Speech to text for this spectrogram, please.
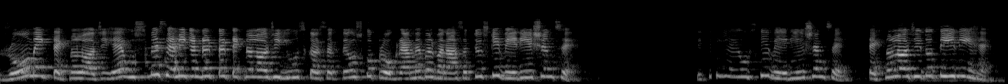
रोम एक टेक्नोलॉजी है, उसमें सेमीकंडक्टर टेक्नोलॉजी यूज़ कर सकते हो, उसको प्रोग्रामेबल बना सकते हो, उसके वेरिएशन है। ठीक है, ये उसके वेरिएशन है। टेक्नोलॉजी तो तीन ही है।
